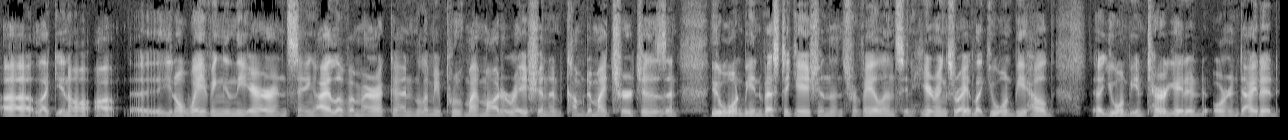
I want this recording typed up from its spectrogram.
uh, like you know, uh, uh, you know, waving in the air and saying "I love America" and "Let me prove my moderation" and come to my churches and there won't be investigations and surveillance and hearings, right? Like you won't be held, uh, you won't be interrogated or indicted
